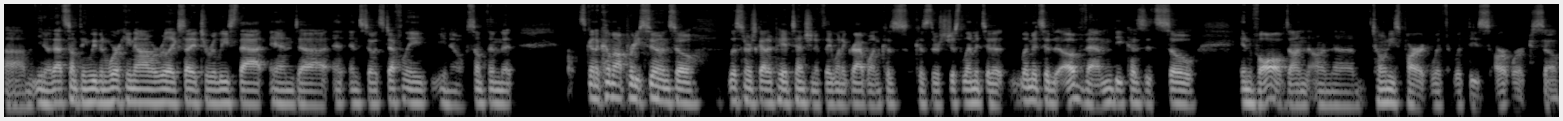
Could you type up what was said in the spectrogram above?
um, you know, that's something we've been working on. We're really excited to release that, and uh, and, and so it's definitely you know something that it's going to come out pretty soon. So listeners got to pay attention if they want to grab one because because there's just limited limited of them because it's so involved on on uh, Tony's part with with these artworks. So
